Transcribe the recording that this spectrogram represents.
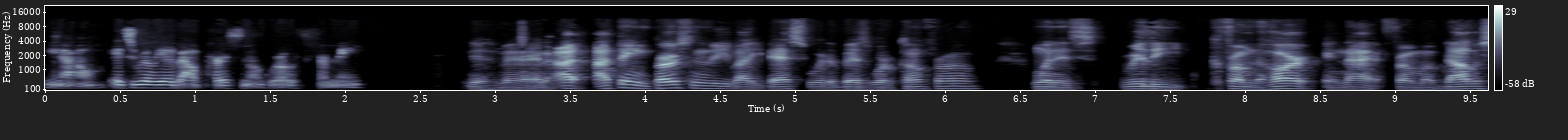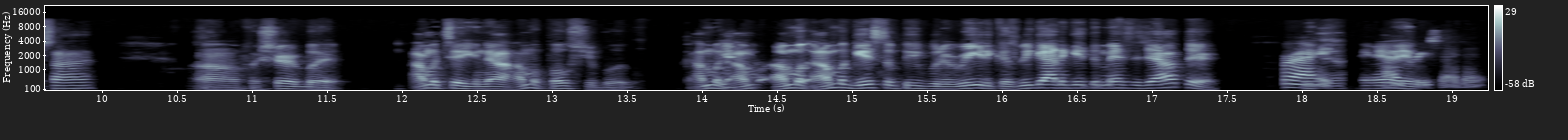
You know, it's really about personal growth for me. Yes, man. And I, I think personally, like that's where the best work comes from when it's really from the heart and not from a dollar sign, uh, for sure. But I'm gonna tell you now, I'm gonna post your book. I'm gonna, I'm, I'm, I'm gonna get some people to read it because we got to get the message out there. Right. I appreciate it.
